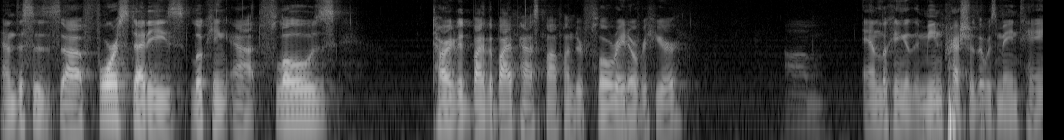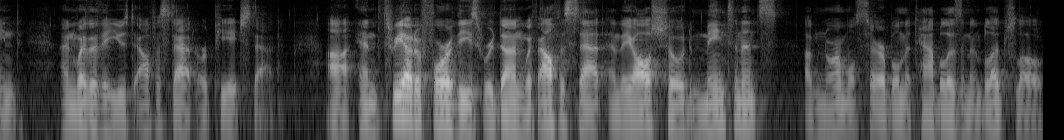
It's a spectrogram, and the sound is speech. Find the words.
and this is uh, four studies looking at flows targeted by the bypass pump under flow rate over here, um, and looking at the mean pressure that was maintained and whether they used alpha stat or pH stat. Uh, and three out of four of these were done with alpha-stat, and they all showed maintenance of normal cerebral metabolism and blood flow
